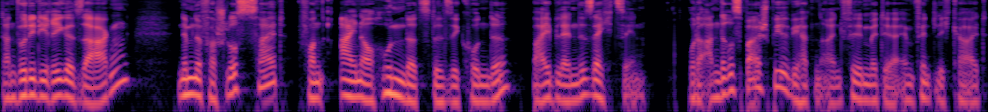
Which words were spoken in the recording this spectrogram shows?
dann würde die Regel sagen, nimm eine Verschlusszeit von einer Hundertstel Sekunde bei Blende 16. Oder anderes Beispiel, wir hätten einen Film mit der Empfindlichkeit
